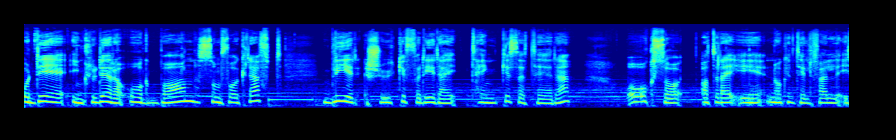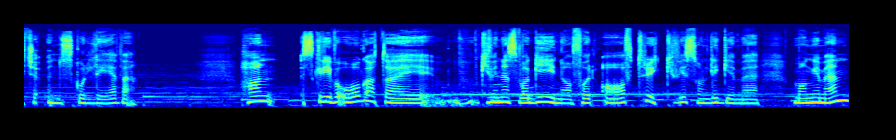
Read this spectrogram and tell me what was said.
og det inkluderer òg barn som får kreft, blir syke fordi de tenker seg til det, og også at de i noen tilfeller ikke ønsker å leve. Han skriver òg at ei kvinnes vagina får avtrykk hvis hun ligger med mange menn,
